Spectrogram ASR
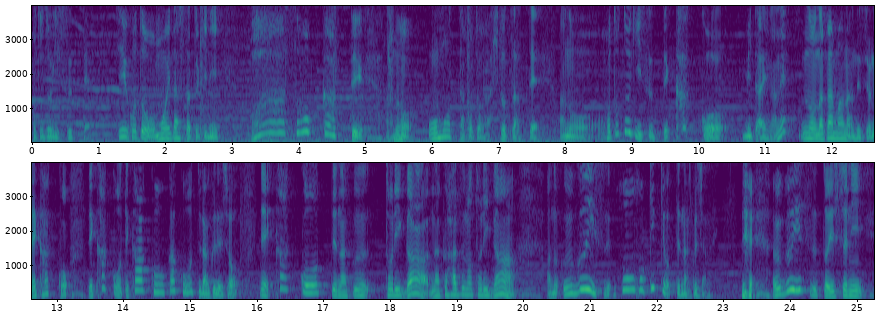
ホトトギスって。っていうことを思い出した時にああそうかってあの思ったことが一つあってあのホトトギスってカッコみたいなねの仲間なんですよね。カッコでカッコってカッコカッコって鳴くでしょ？でカッコって鳴く鳥が鳴くはずの鳥があのウグイスホウホケキョって鳴くじゃない。でウグイスと一緒に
